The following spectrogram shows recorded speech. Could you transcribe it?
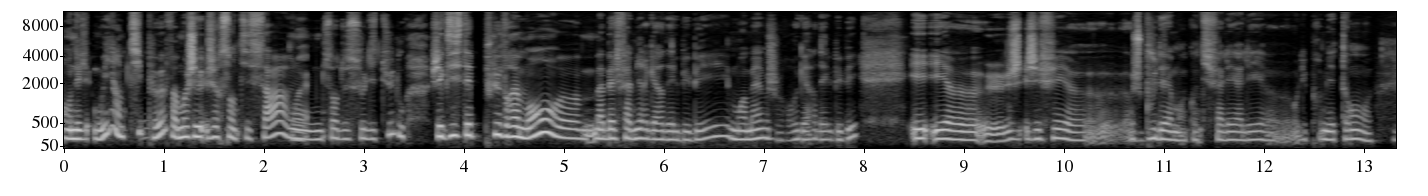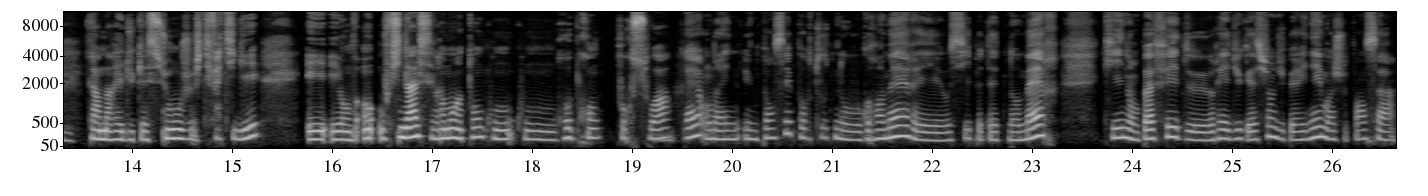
on est, oui, un petit Mmh. peu. Enfin, moi, j'ai ressenti ça, une, Ouais. une sorte de solitude où j'existais plus vraiment. euh, ma belle famille regardait le bébé, moi-même, je regardais le bébé, et, et, euh, j'ai fait, euh, je boudais moi quand il fallait aller les premiers temps Mmh. faire ma rééducation. je- J'étais fatiguée, et, et en- au final, c'est vraiment un temps qu'on qu'on reprend pour soi. Là, on a une, une pensée pour toutes nos grand-mères et aussi peut-être nos mères qui n'ont pas fait de rééducation du périnée. Moi, je pense à,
